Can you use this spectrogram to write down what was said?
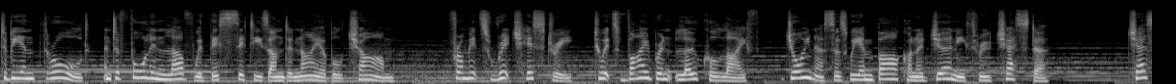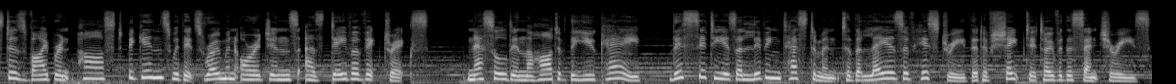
to be enthralled, and to fall in love with this city's undeniable charm. From its rich history to its vibrant local life, join us as we embark on a journey through Chester. Chester's vibrant past begins with its Roman origins as Deva Victrix. Nestled in the heart of the UK, this city is a living testament to the layers of history that have shaped it over the centuries.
